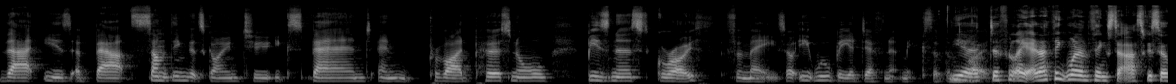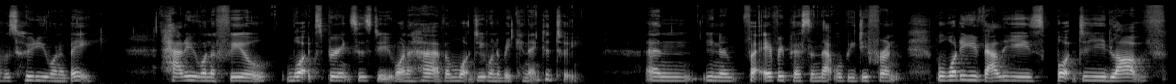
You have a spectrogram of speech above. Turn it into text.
that is about something that's going to expand and provide personal business growth for me so it will be a definite mix of them Yeah, both. definitely. And I think one of the things to ask yourself is who do you want to be? How do you want to feel? What experiences do you want to have? And what do you want to be connected to? And, you know, for every person, that will be different. But what are your values? What do you love?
